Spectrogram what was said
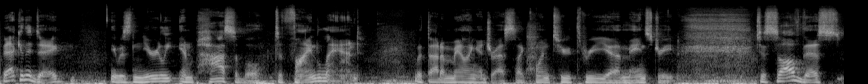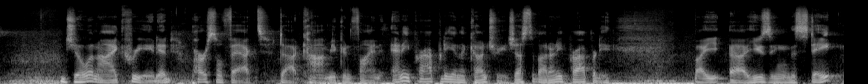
Back in the day, it was nearly impossible to find land without a mailing address like 123 uh, Main Street. To solve this, Jill and I created parcelfact.com. You can find any property in the country, just about any property, by uh, using the state,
